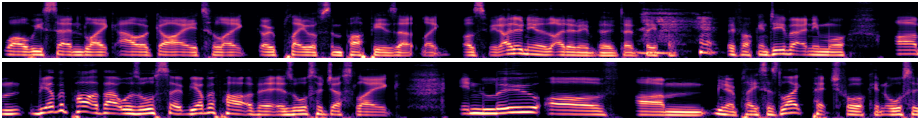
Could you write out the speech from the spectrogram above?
while we send like our guy to like go play with some puppies at like buzzfeed. I don't know i don't even don't think they fucking do that anymore. Um the other part of that was also the other part of it is also just like in lieu of um you know places like pitchfork and also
